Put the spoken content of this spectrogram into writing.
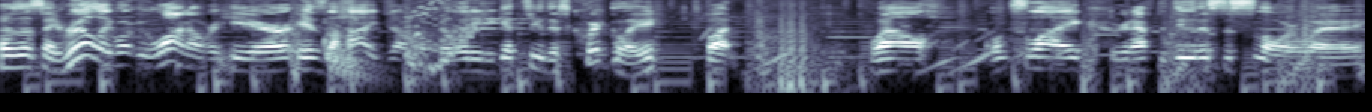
as I say, really what we want over here is the high jump ability to get through this quickly, but, well, looks like we're gonna have to do this the slower way.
